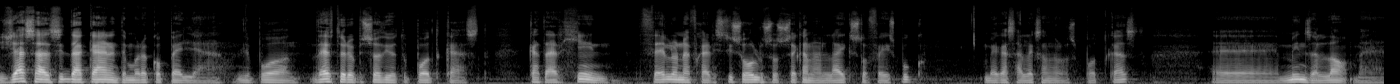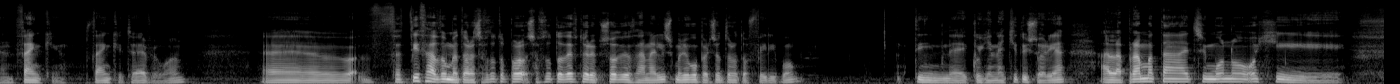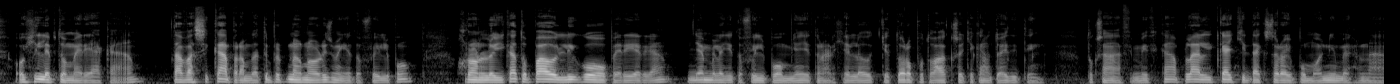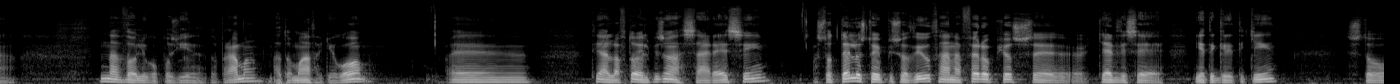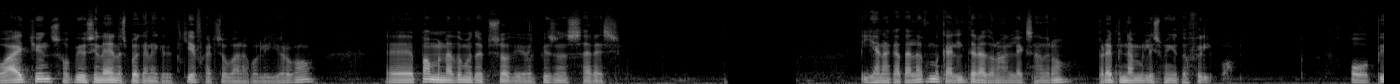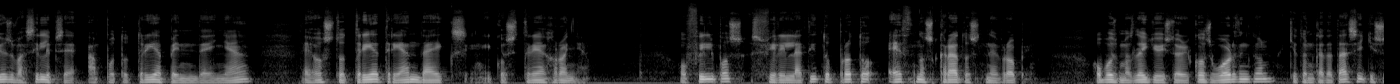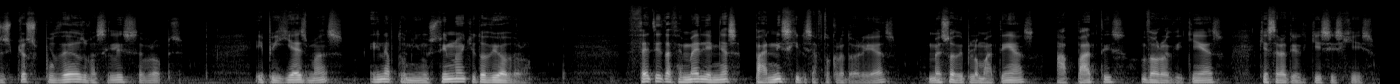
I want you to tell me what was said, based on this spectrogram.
Γεια σας, τι τα κάνετε μωρέ κοπέλια. Λοιπόν, δεύτερο επεισόδιο του podcast. Καταρχήν, θέλω να ευχαριστήσω όλους όσους έκαναν like στο facebook. Μέγας Αλέξανδρος podcast. Ε, means a lot, man. Thank you. Thank you to everyone. Ε, τι θα δούμε τώρα, σε αυτό, το, σε αυτό το δεύτερο επεισόδιο θα αναλύσουμε λίγο περισσότερο το Φίλιππο την ε, οικογενειακή του ιστορία αλλά πράγματα έτσι μόνο όχι, όχι λεπτομεριακά τα βασικά πράγματα, τι πρέπει να γνωρίζουμε για τον Φίλιππο. Χρονολογικά το πάω λίγο περίεργα. Μια μιλά για τον Φίλιππο, μια για τον Αρχέλαο και τώρα που το άκουσα και έκανα το editing το ξαναθυμήθηκα. Απλά λιγάκι εντάξει τώρα υπομονή μέχρι να, να δω λίγο πώς γίνεται το πράγμα. Να το μάθω κι εγώ. Ε, τι άλλο αυτό, ελπίζω να σας αρέσει. Στο τέλος του επεισοδίου θα αναφέρω ποιος ε, κέρδισε για την κριτική στο iTunes, ο οποίος είναι ένας που έκανε κριτική. Ευχαριστώ πάρα πολύ Γιώργο. Ε, πάμε να δούμε το επεισόδιο, ελπίζω να σας αρέσει. Για να καταλάβουμε καλύτερα τον Αλέξανδρο, πρέπει να μιλήσουμε για τον Φίλιππο, ο οποίος βασίλεψε από το 359 έως το 336, 23 χρόνια. Ο Φίλιππος σφυριλατεί το πρώτο έθνος κράτος στην Ευρώπη, όπως μας λέει και ο ιστορικός Worthington και τον κατατάσσει και στους πιο σπουδαίους βασιλείς της Ευρώπης. Οι πηγές μας είναι από τον Ιουστίνο και τον Διόδωρο, θέτει τα θεμέλια μιας πανίσχυρης αυτοκρατορίας μέσω διπλωματίας, απάτης, δωροδικίας και στρατιωτικής ισχύς.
